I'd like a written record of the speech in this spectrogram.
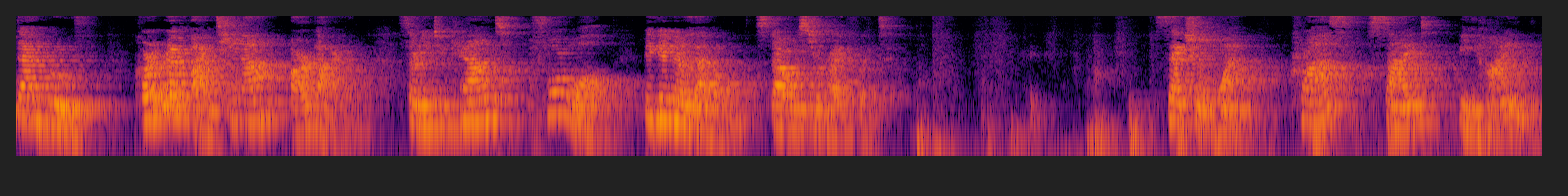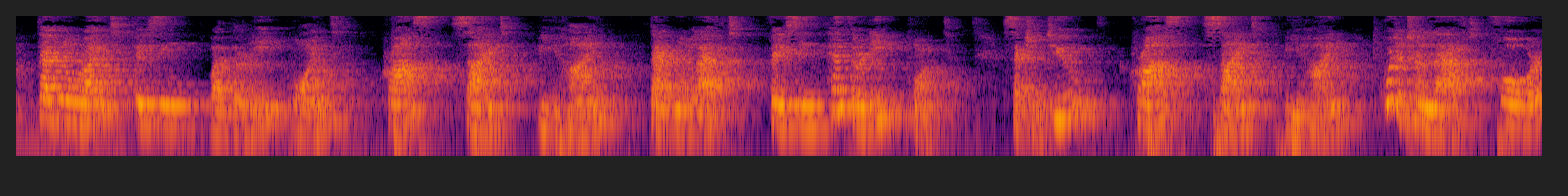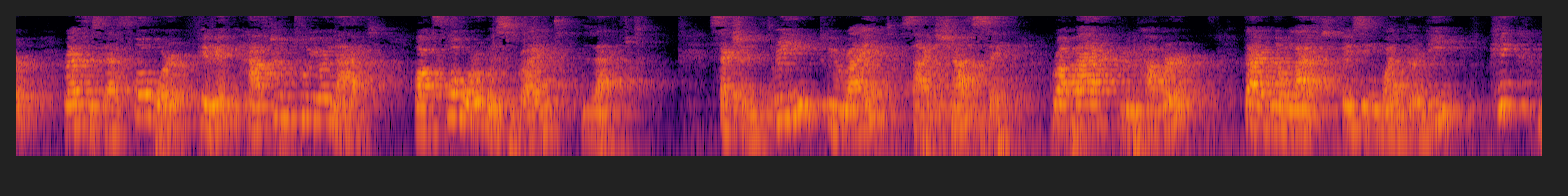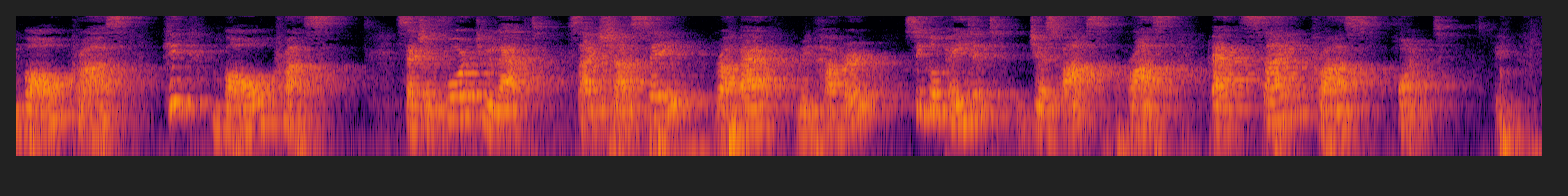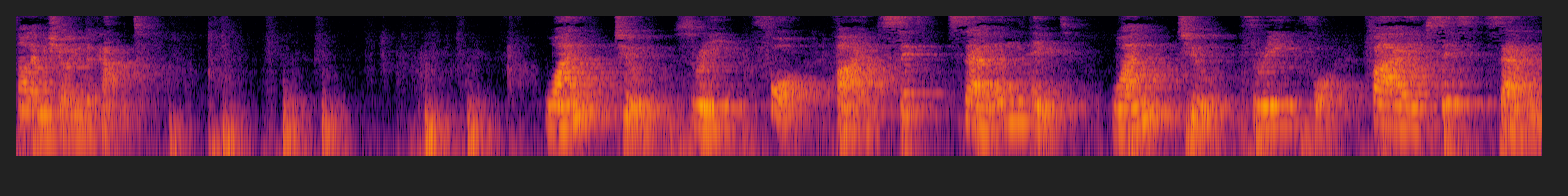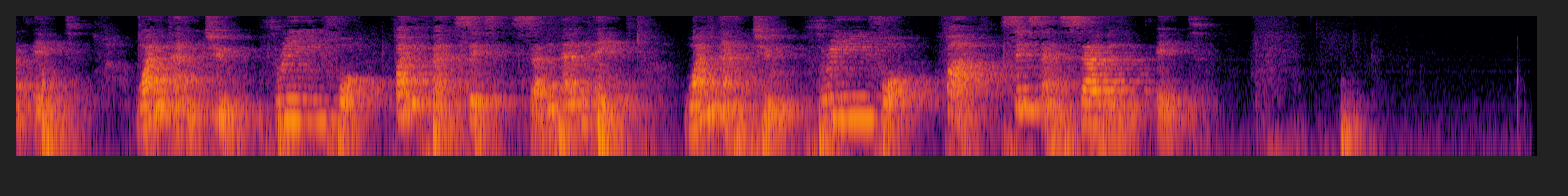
That Groove, choreographed by Tina Argyle. 32 count, four wall, beginner level. Start with your right foot. Section 1. Cross, side, behind. Diagonal right, facing 130, point. Cross, side, behind. Diagonal left, facing 1030, point. Section 2. Cross, side, behind. Quarter turn left, forward. Right foot step forward, pivot, half turn to your left. Walk forward with right, left. Section 3, to your right, side chasse. Rock back, recover. Diagonal left, facing 130. Kick, ball, cross. Kick, ball, cross. Section 4, to your left, side chasse. Rock back, recover. Syncopated, jazz box, cross. Back side, cross, point. Okay. Now let me show you the count. One, two, three, four, five, six, seven, eight. One, two, three, four, five, six, seven, eight. One and two, three, four, five and six, seven and eight. One and two, three, four, five, six and seven,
